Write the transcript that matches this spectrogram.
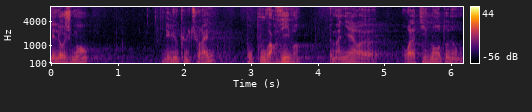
les logements, les lieux culturels, pour pouvoir vivre de manière euh, relativement autonome.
